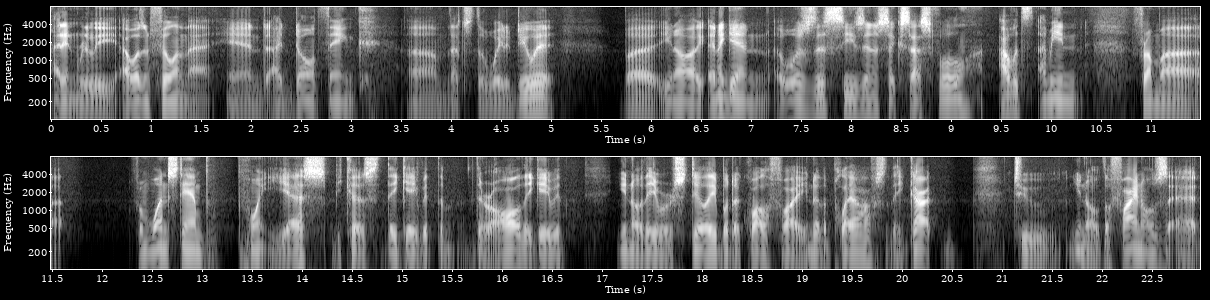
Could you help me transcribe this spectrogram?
I didn't really I wasn't feeling that, and I don't think um, that's the way to do it. But you know, and again, was this season successful? I would. I mean, from uh, from one standpoint, yes, because they gave it the their all. They gave it. You know, they were still able to qualify into the playoffs. They got to you know the finals at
